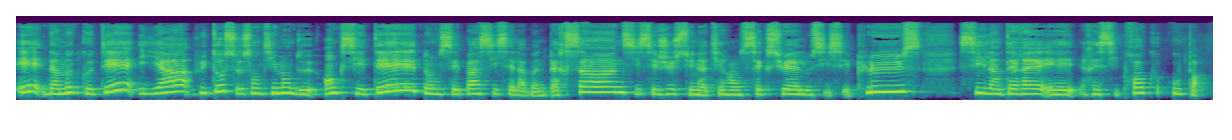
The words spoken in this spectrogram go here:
Et d'un autre côté, il y a plutôt ce sentiment de anxiété dont on ne sait pas si c'est la bonne personne, si c'est juste une attirance sexuelle ou si c'est plus, si l'intérêt est réciproque ou pas.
